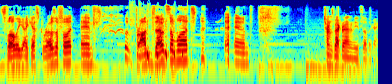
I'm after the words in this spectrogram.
slowly, I guess, grows a foot and broadens out somewhat and turns back around and meets the other guy.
